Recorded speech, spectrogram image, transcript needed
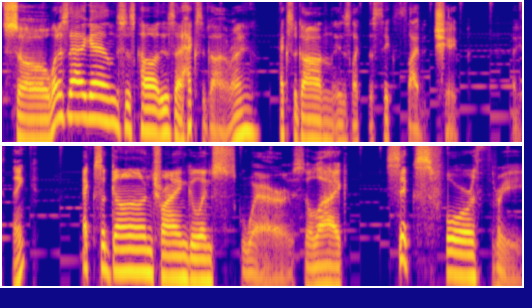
So, what is that again? This is called, this is a hexagon, right? Hexagon is like the six-sided shape, I think. Hexagon, triangle, and square. So, like, six, four, three.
